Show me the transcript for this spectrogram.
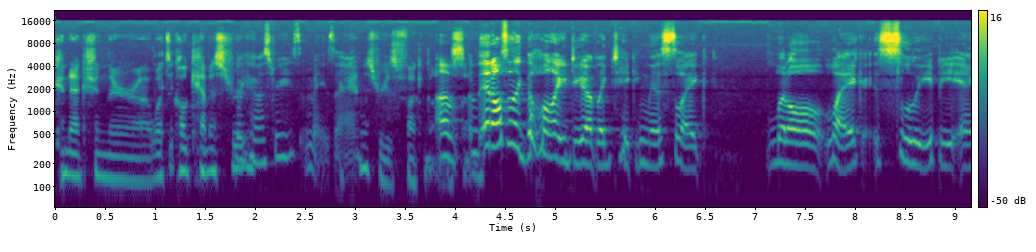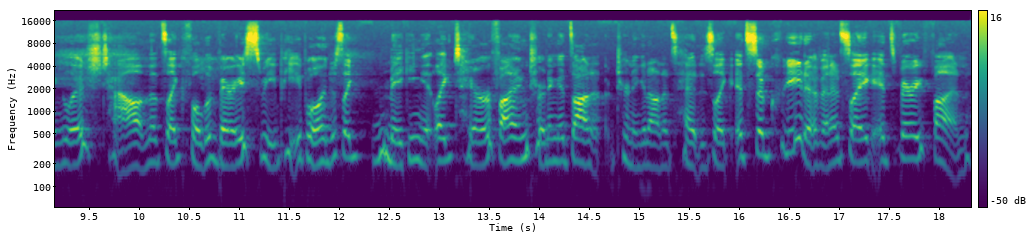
connection their uh, what's it called chemistry chemistry is amazing. chemistry is fucking Um, awesome and also like the whole idea of like taking this like little like sleepy English town that's like full of very sweet people and just like making it like terrifying, turning it on turning it on its head is like it's so creative and it's like it's very fun.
